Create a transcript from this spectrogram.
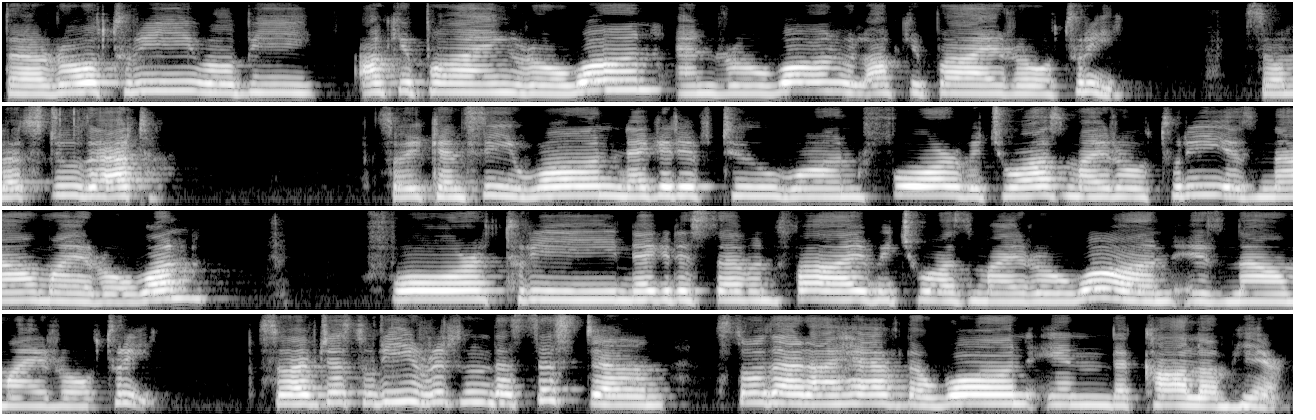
The row 3 will be occupying row 1, and row 1 will occupy row 3. So let's do that. So you can see 1, negative 2, 1, 4, which was my row 3, is now my row 1. 4, 3, negative 7, 5, which was my row 1, is now my row 3. So I've just rewritten the system so that I have the 1 in the column here.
